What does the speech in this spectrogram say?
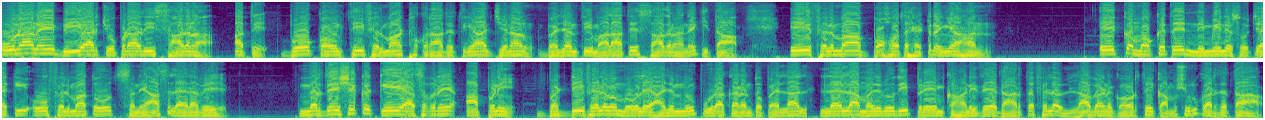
ਉਹਨਾਂ ਨੇ ਬੀ ਆਰ ਚੋਪੜਾ ਦੀ ਸਾਧਨਾ ਅਤੇ ਬੋ ਕੌਂਤੀ ਫਿਲਮਾਂ ਠੁਕਰਾ ਦਿੱਤੀਆਂ, ਜਿਨ੍ਹਾਂ ਨੂੰ ਬੈਜੰਤੀ ਮਾਲਾ ਤੇ ਸਾਧਨਾ ਨੇ ਕੀਤਾ। ਇਹ ਫਿਲਮਾਂ ਬਹੁਤ ਹਿੱਟ ਰਹੀਆਂ ਹਨ। ਇੱਕ ਮੌਕੇ ਤੇ ਨਿੰਮੀ ਨੇ ਸੋਚਿਆ ਕਿ ਉਹ ਫਿਲਮਾਂ ਤੋਂ ਸੰਨਿਆਸ ਲੈ ਲਵੇ। ਨਿਰਦੇਸ਼ਕ ਕੇ ਆਸਫ ਨੇ ਆਪਣੀ ਵੱਡੀ ਫਿਲਮ ਮੁਗਲੇ ਆਜਮ ਨੂੰ ਪੂਰਾ ਕਰਨ ਤੋਂ ਪਹਿਲਾਂ ਲੈਲਾ ਮਜਨੂ ਦੀ ਪ੍ਰੇਮ ਕਹਾਣੀ ਤੇ ਆਧਾਰਿਤ ਫਿਲਮ ਲਾਵਣ ਗੌਰ ਤੇ ਕੰਮ ਸ਼ੁਰੂ ਕਰ ਦਿੱਤਾ।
